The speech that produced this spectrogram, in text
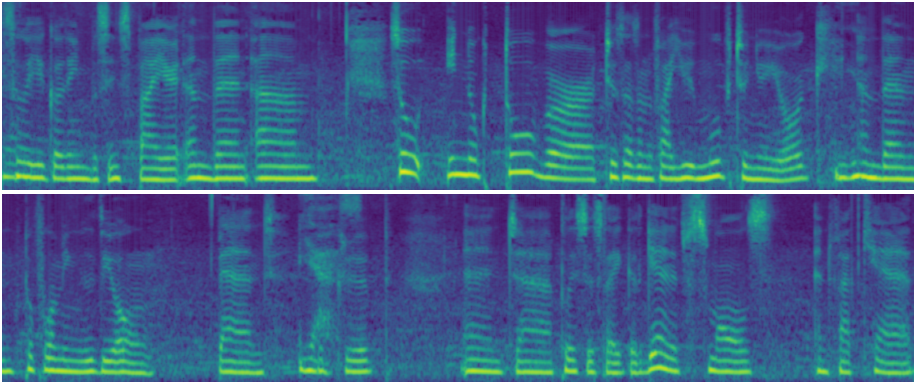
So you got in, inspired, and then um, so in October 2005, you moved to New York, Mhm. and then performing with your own band, Yes. group, and uh, places like again at Smalls and Fat Cat.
